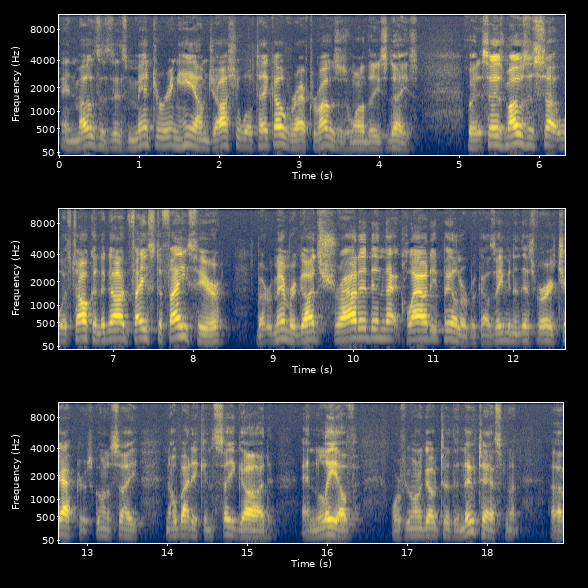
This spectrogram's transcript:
and Moses is mentoring him. Joshua will take over after Moses one of these days. But it says Moses was talking to God face to face here, But remember, God's shrouded in that cloudy pillar because even in this very chapter, it's going to say nobody can see God and live. Or if you want to go to the New Testament, uh,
